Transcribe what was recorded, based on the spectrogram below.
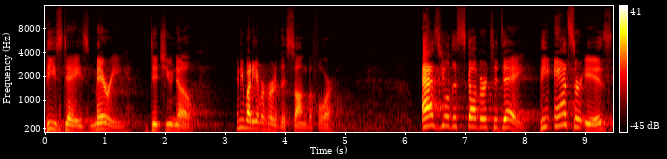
these days, Mary, Did You Know? Anybody ever heard of this song before? As you'll discover today, the answer is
